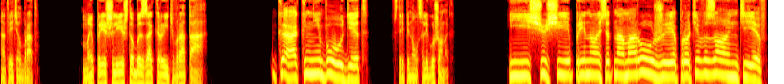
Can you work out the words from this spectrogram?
ответил брат. Мы пришли, чтобы закрыть врата. Как не будет, встрепенулся лягушонок. Ищущие приносят нам оружие против зонтиев.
